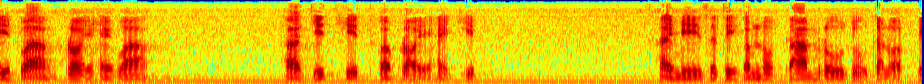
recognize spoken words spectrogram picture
จิตว่างปล่อยให้ว่าง ถ้าจิตคิดก็ปล่อยให้คิด ให้มีสติกำหนดตามรู้อยู่ตลอดเว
